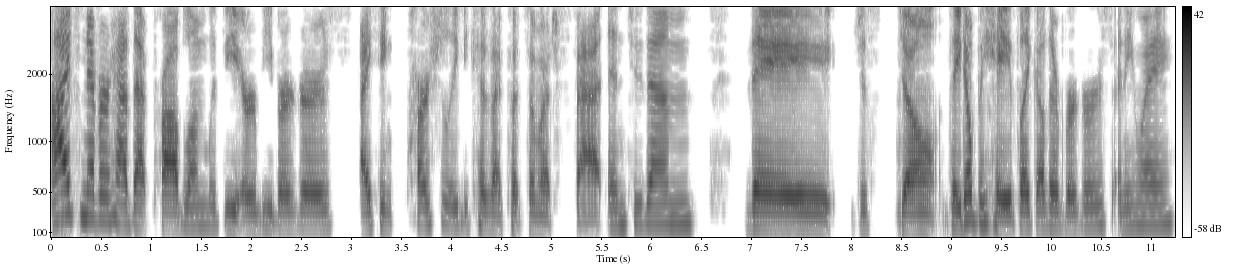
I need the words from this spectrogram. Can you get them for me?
I've never had that problem with the Herby burgers. I think partially because I put so much fat into them. They just don't, they don't behave like other burgers anyway.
